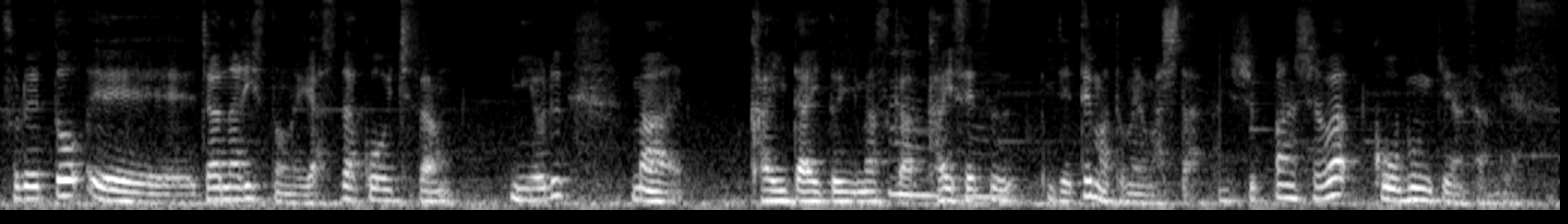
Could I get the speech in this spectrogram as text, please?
それと、えー、ジャーナリストの安田光一さんによる、まあ、解題といいますか、解説入れてまとめました。出版社は公文献さんです。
